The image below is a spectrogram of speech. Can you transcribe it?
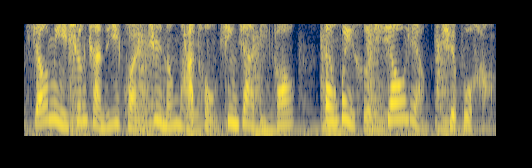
小米生产的一款智能马桶性价比高，但为何销量却不好？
